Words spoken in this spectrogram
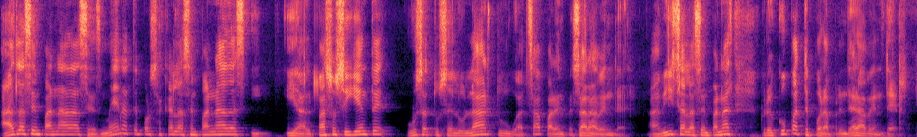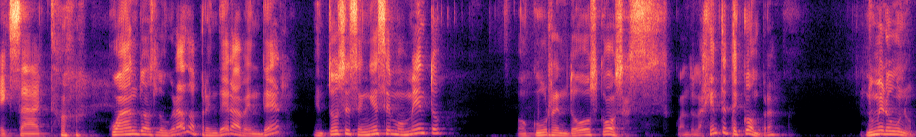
haz las empanadas, esmérate por sacar las empanadas y, y al paso siguiente, usa tu celular, tu WhatsApp para empezar a vender. Avisa las empanadas, preocúpate por aprender a vender. Exacto. Cuando has logrado aprender a vender, entonces en ese momento ocurren dos cosas. Cuando la gente te compra, número uno,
